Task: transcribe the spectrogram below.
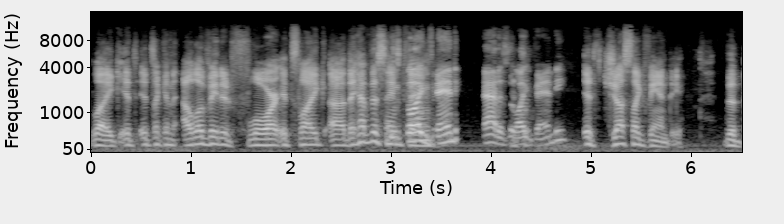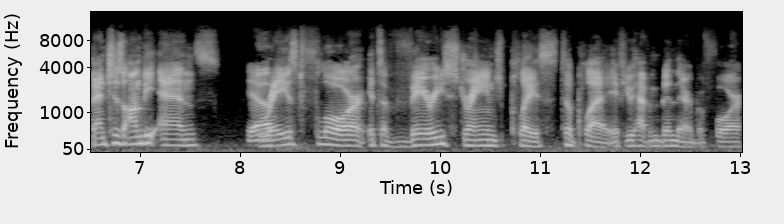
Like it's it's like an elevated floor. It's like uh, they have the same Is it thing. like Vandy? Matt, is it like Vandy? it's just like Vandy. The benches on the ends, Yeah. raised floor. It's a very strange place to play if you haven't been there before.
